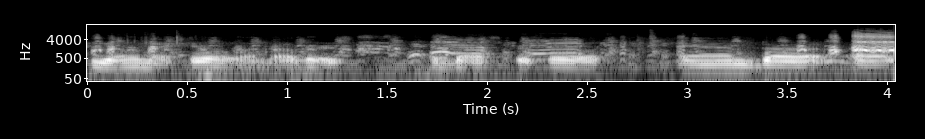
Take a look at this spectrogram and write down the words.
Fiona Hill and others, Ambassador Hill. And, uh, uh,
